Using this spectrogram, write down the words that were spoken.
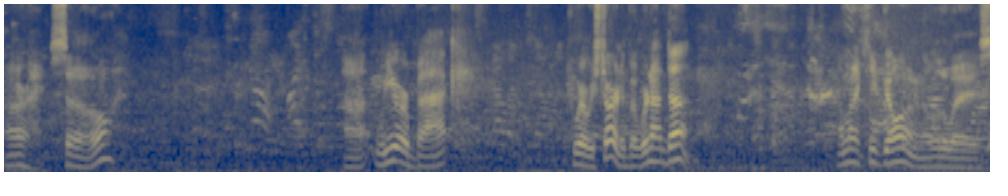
All right, so uh, we are back to where we started, but we're not done. I'm gonna keep going a little ways.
